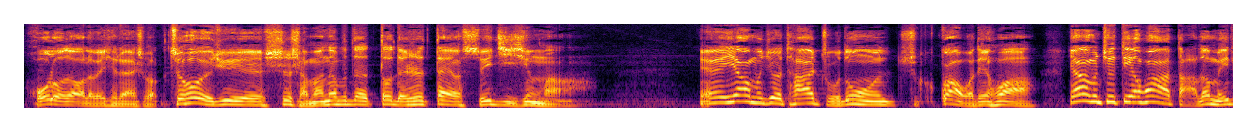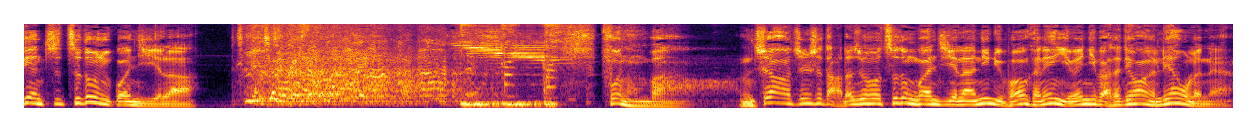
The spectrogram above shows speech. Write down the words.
葫芦到了，微信留言说最后一句是什么？那不得都得是带有随机性吗？因为要么就是他主动挂我电话，要么就电话打到没电自自动就关机了。不能吧？你这样真是打到最后自动关机了，你女朋友肯定以为你把她电话给撂了呢。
